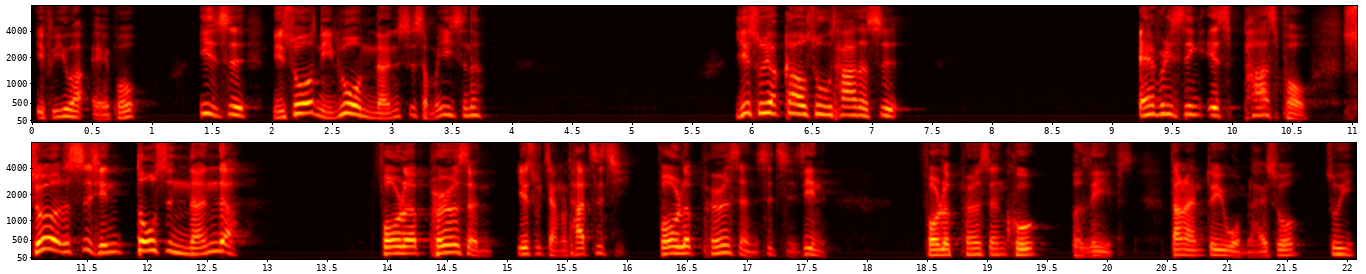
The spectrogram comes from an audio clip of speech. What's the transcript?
，If you are able，意思是你说你若能是什么意思呢？耶稣要告诉他的是，everything is possible，所有的事情都是能的。For the person，耶稣讲了他自己，For the person 是指定，For the person who believes。当然，对于我们来说，注意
